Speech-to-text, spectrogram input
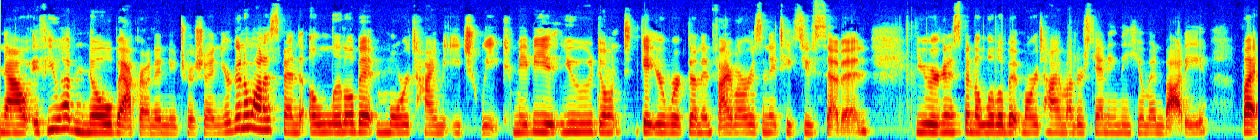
Now, if you have no background in nutrition, you're going to want to spend a little bit more time each week. Maybe you don't get your work done in five hours and it takes you seven. You're going to spend a little bit more time understanding the human body. But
